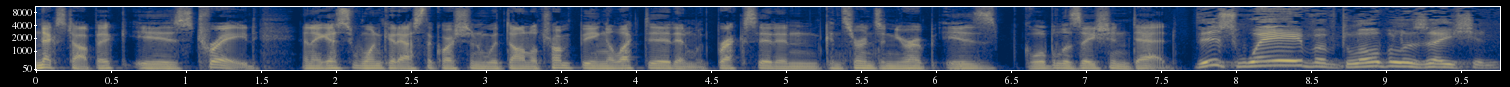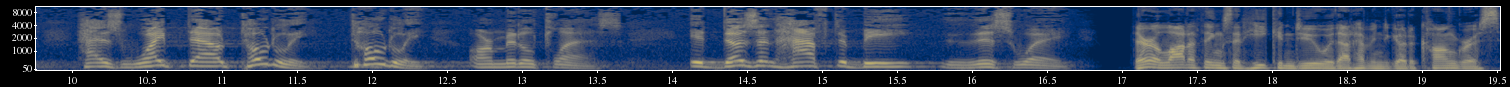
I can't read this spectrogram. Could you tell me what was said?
Next topic is trade. And I guess one could ask the question with Donald Trump being elected and with Brexit and concerns in Europe, is globalization dead? This wave of globalization has wiped out totally, totally our middle class. It doesn't have to be this way. There are a lot of things that he can do without having to go to Congress.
